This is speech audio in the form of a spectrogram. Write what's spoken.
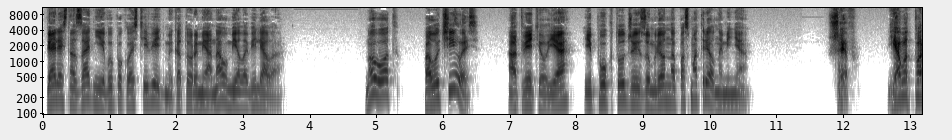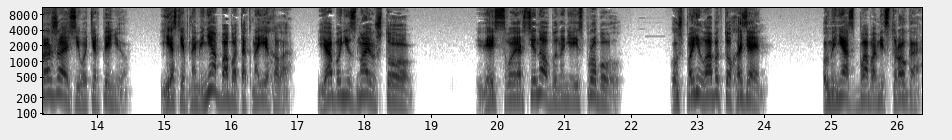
пялясь на задние выпуклости ведьмы, которыми она умело виляла. «Ну вот, получилось!» — ответил я, и Пук тут же изумленно посмотрел на меня. «Шеф, я вот поражаюсь его терпению. Если б на меня баба так наехала, я бы не знаю, что... Весь свой арсенал бы на ней испробовал. Уж поняла бы, кто хозяин. У меня с бабами строго,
